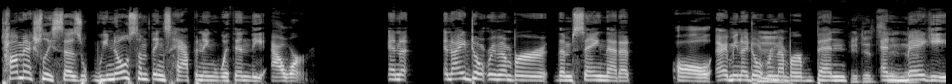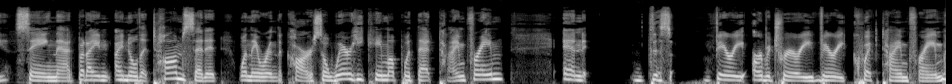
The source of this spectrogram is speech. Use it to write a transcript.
Tom actually says, "We know something's happening within the hour," and and I don't remember them saying that at all. I mean, I don't Hmm. remember Ben and that. Maggie saying that, but I I know that Tom said it when they were in the car. So where he came up with that time frame and this very arbitrary, very quick time frame,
